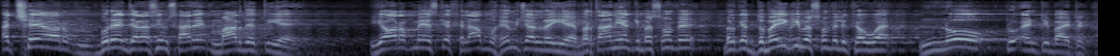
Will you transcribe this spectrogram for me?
اچھے اور برے جراثیم سارے مار دیتی ہے۔ یورپ میں اس کے خلاف مہم چل رہی ہے۔ برطانیہ کی بسوں پہ، بلکہ دبئی کی بسوں پہ لکھا ہوا ہے نو ٹو اینٹی بایوٹک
